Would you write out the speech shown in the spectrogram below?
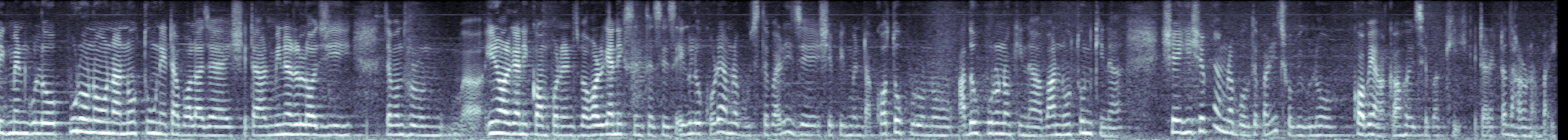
পিগমেন্টগুলো পুরনো না নতুন এটা বলা যায়, সেটার মিনারোলজি যেমন ধরুন ইনঅর্গ্যানিক কম্পোনেন্টস বা অর্গ্যানিক সিনথেসিস এগুলো করে আমরা বুঝতে পারি যে সে পিগমেন্টটা কত পুরনো, আদৌ পুরনো কিনা বা নতুন কিনা। সেই হিসেবে আমরা বলতে পারি ছবিগুলো কবে আঁকা হয়েছে বা কী, এটার একটা ধারণা পাই।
